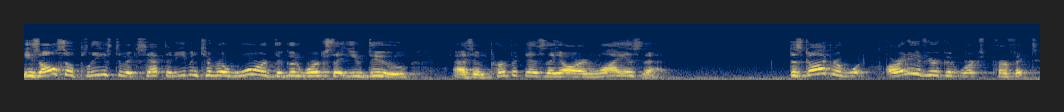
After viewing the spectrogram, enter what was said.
He's also pleased to accept and even to reward the good works that you do as imperfect as they are. And why is that? Does God reward, are any of your good works perfect?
